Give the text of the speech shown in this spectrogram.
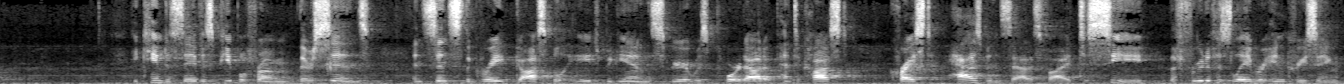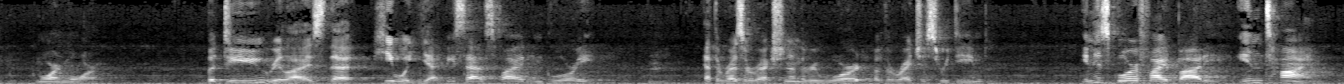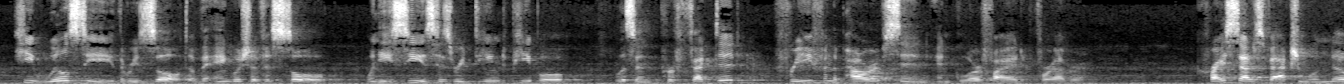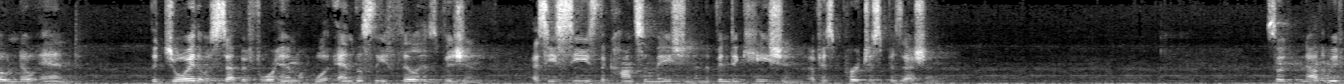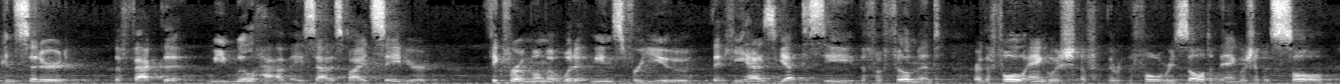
He came to save his people from their sins and since the great gospel age began and the Spirit was poured out at Pentecost, Christ has been satisfied to see the fruit of his labor increasing more and more. But do you realize that he will yet be satisfied in glory at the resurrection and the reward of the righteous redeemed? In his glorified body, in time, he will see the result of the anguish of his soul when he sees his redeemed people listen, perfected, free from the power of sin, and glorified forever. Christ's satisfaction will know no end. The joy that was set before him will endlessly fill his vision as he sees the consummation and the vindication of his purchased possession. So now that we've considered the fact that we will have a satisfied Savior, Think for a moment what it means for you that he has yet to see the fulfillment or the full anguish of the, the full result of the anguish of his soul.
